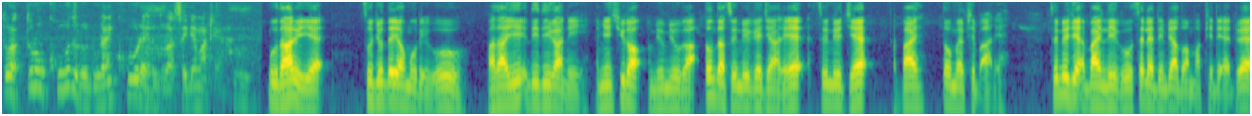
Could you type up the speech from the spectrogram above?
တော့သူတို့ကသူတို့ခိုးတယ်လို့လူတိုင်းခိုးတယ်လို့သူတို့ကစိတ်ထဲမှာထင်တာမှုသားတွေရဲ့စိုးကျိုးသက်ရောက်မှုတွေကိုဘာသာရေးအသီးသီးကနေအမြင်ရှုတော့အမျိုးမျိုးကသုံးသပ်ဆွေးနွေးခဲ့ကြတဲ့ဆွေးနွေးချက်အပိုင်းသုံးပဲဖြစ်ပါတယ်ဆွေးနွေးချက်အပိုင်းလေးကိုဆက်လက်တင်ပြသွားမှာဖြစ်တဲ့အတွက်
